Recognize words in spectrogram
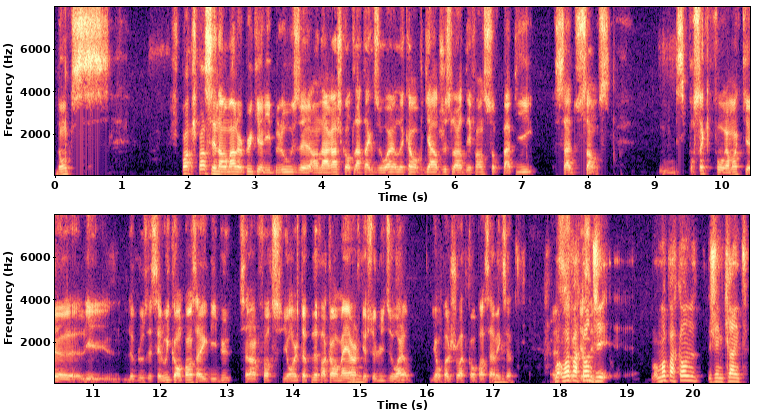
Donc, je pense, que c'est normal un peu que les Blues euh, en arrachent contre l'attaque du Wild. Quand on regarde juste leur défense sur papier, ça a du sens. C'est pour ça qu'il faut vraiment que les, le Blues de Saint-Louis compense avec des buts. C'est leur force. Ils ont un top 9 encore meilleur mm. que celui du Wild. Ils n'ont pas le choix de compenser avec mm. ça. Moi, par contre, j'ai... moi, par contre, j'ai une crainte.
